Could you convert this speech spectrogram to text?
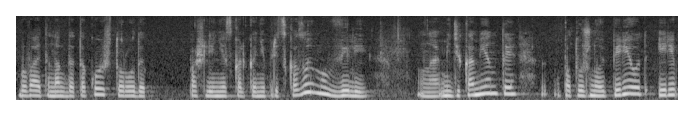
Бывает иногда такое, что роды пошли несколько непредсказуемо, ввели э, медикаменты, потужной период, и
